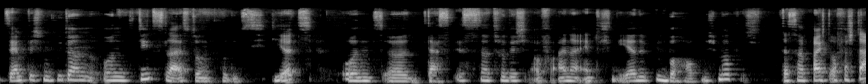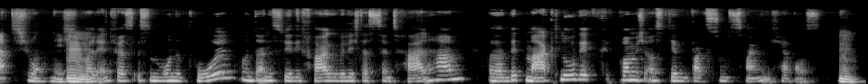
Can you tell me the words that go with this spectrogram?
sämtlichen Gütern und Dienstleistungen produziert. Und äh, das ist natürlich auf einer endlichen Erde überhaupt nicht möglich. Deshalb reicht auch Verstaatlichung nicht, mhm. weil entweder es ist ein Monopol und dann ist wieder die Frage, will ich das zentral haben? Äh, mit Marktlogik komme ich aus dem Wachstumszwang nicht heraus. Mhm.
